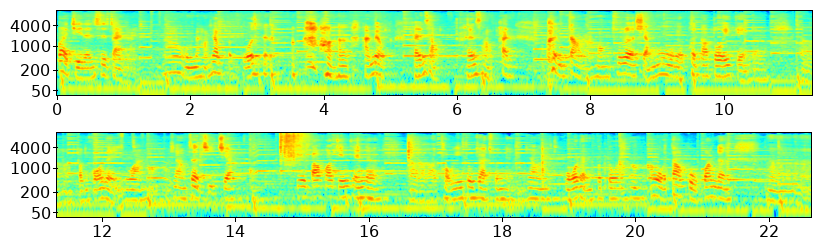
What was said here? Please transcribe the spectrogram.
外籍人士在来，然后我们好像本国人还还没有很少很少碰碰到，然后除了小木有碰到多一点的呃本国人以外哈，好像这几家，包括今天的。呃，统一度假村呢，好像国人不多了哈。啊、我到古关的，呃，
